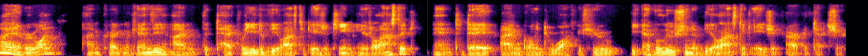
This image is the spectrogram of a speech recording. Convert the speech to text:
Hi, everyone. I'm Craig MacKenzie. I'm the tech lead of the Elastic Agent team here at Elastic. And today I'm going to walk you through the evolution of the Elastic Agent architecture,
